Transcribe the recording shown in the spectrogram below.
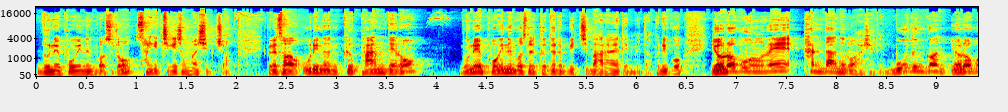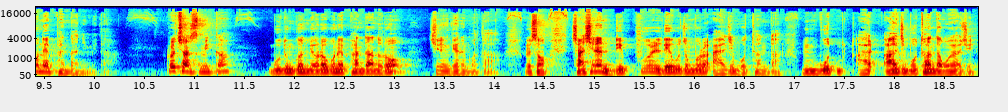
눈에 보이는 것으로 사기치기 정말 쉽죠 그래서 우리는 그 반대로 눈에 보이는 것을 그대로 믿지 말아야 됩니다 그리고 여러분의 판단으로 하셔야 돼요 모든 건 여러분의 판단입니다 그렇지 않습니까? 모든 건 여러분의 판단으로 진행되는 거다. 그래서 자신은 리플 내부 정보를 알지 못한다. 음, 못, 알, 알지 못한다고 해야지.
